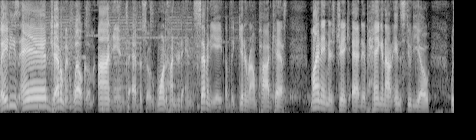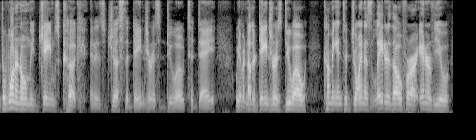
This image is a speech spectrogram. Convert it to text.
Ladies and gentlemen, welcome on into episode 178 of the Get Around podcast. My name is Jake Adnib, hanging out in studio with the one and only James Cook. It is just the dangerous duo today. We have another dangerous duo coming in to join us later, though, for our interview.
